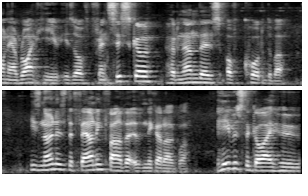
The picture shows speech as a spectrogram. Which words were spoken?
on- our right here is of Francisco Hernandez of Cordoba. He's known as the founding father of Nicaragua. He was the guy who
